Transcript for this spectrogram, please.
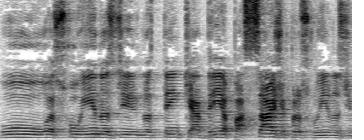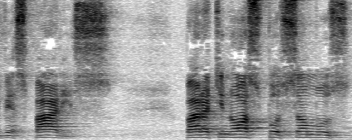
o, as ruínas de. Nós temos que abrir a passagem para as ruínas de Vespares. Para que nós possamos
